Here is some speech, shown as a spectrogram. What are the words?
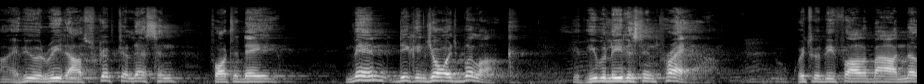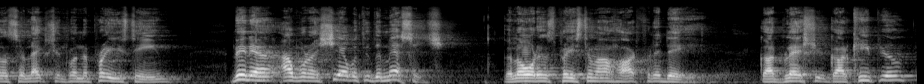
uh, if he would read our scripture lesson for today. Then Deacon George Bullock, if he would lead us in prayer which would be followed by another selection from the praise team. Then uh, I want to share with you the message the Lord has placed in my heart for today. God bless you. God keep you.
